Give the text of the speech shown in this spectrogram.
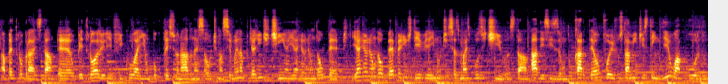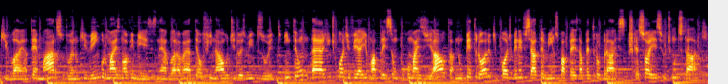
à Petrobras, tá? É, o petróleo ele ficou aí um pouco pressionado nessa última semana porque a gente tinha aí a reunião da OPEP. E a reunião da OPEP a gente teve aí notícias mais positivas, tá? A decisão do cartel foi justamente estender o acordo que vai até março do ano que vem por mais nove meses, né? Agora vai até o final de 2018. Então é, a gente pode ver aí uma pressão um pouco mais de alta no petróleo que pode beneficiar também os papéis da Petrobras. Acho que é só esse o último destaque.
